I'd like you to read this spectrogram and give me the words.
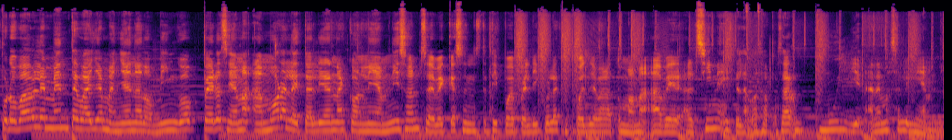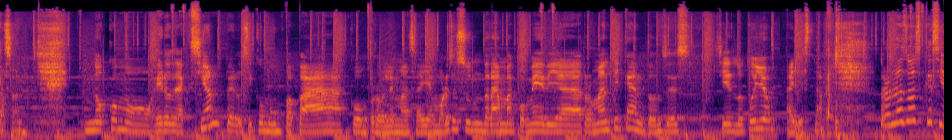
Probablemente vaya mañana domingo, pero se llama Amor a la Italiana con Liam Neeson. Se ve que es en este tipo de película que puedes llevar a tu mamá a ver al cine y te la vas a pasar muy bien. Además sale Liam Neeson. No como héroe de acción, pero sí como un papá con problemas ahí. Amor, eso es un drama, comedia romántica. Entonces, si es lo tuyo, ahí está. Pero las dos que sí,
